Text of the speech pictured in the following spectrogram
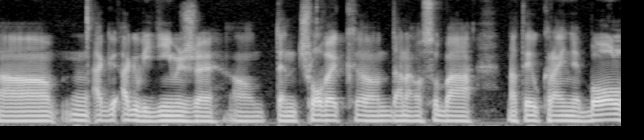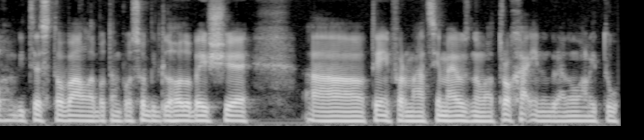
Ak, ak vidím, že ten človek, daná osoba na tej Ukrajine bol, vycestoval, alebo tam pôsobí dlhodobejšie, tie informácie majú znova trocha inú granularitu,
